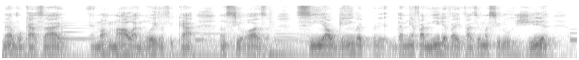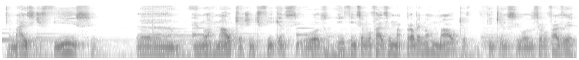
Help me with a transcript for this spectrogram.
né, vou casar, é normal a noiva ficar ansiosa. Se alguém vai, da minha família vai fazer uma cirurgia mais difícil, é normal que a gente fique ansioso. Enfim, se eu vou fazer uma prova, é normal que eu fique ansioso. Se eu vou fazer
